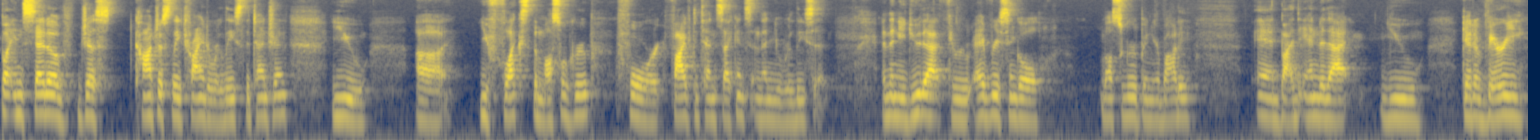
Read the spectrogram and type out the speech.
but instead of just consciously trying to release the tension, you uh, you flex the muscle group for five to ten seconds and then you release it. And then you do that through every single muscle group in your body. And by the end of that, you get a very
